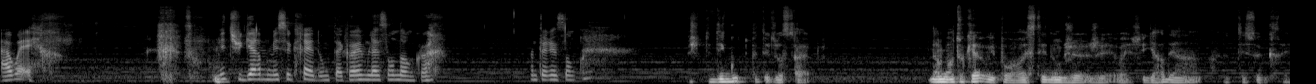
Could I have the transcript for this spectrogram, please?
Ah ouais. mais tu gardes mes secrets, donc t'as quand même l'ascendant, quoi. Intéressant. Je te dégoûte peut-être, j'en sais rien. Non, mais en tout cas, oui, pour rester, donc j'ai ouais, gardé un, un de tes secrets,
